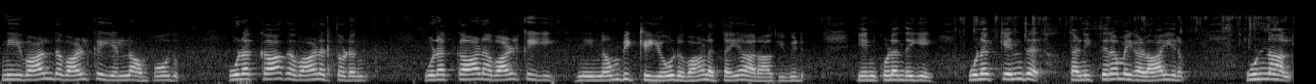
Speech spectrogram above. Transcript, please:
நீ வாழ்ந்த வாழ்க்கை எல்லாம் போதும். உனக்காக வாழத் தொடங்கு. உனக்கான வாழ்க்கையை நீ நம்பிக்கையோடு வாழ தயாராகிவிடு. என் குழந்தையே உனக்கென்ற தனித்திறமைகள் ஆயிரம். உன்னால்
